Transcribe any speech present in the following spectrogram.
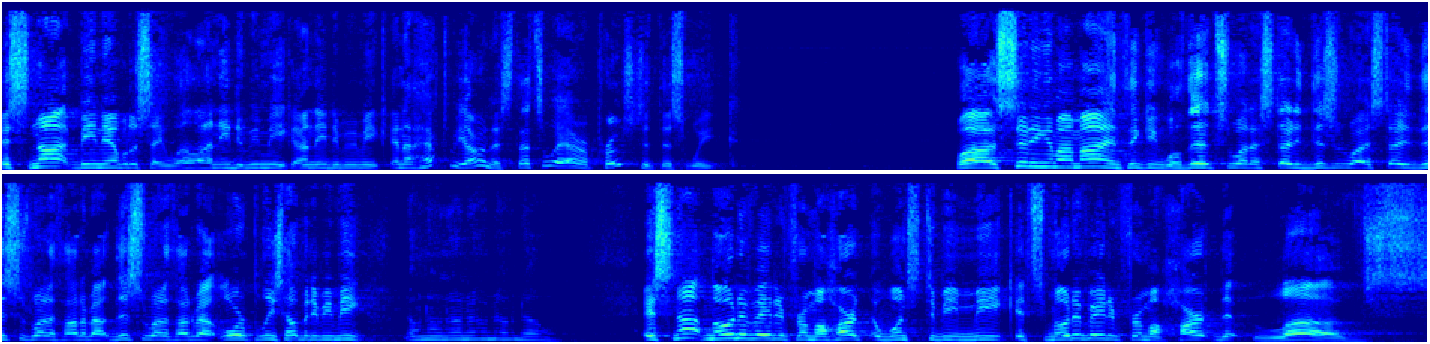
it's not being able to say, well, I need to be meek, I need to be meek. And I have to be honest, that's the way I approached it this week. Well, I was sitting in my mind thinking, well, this is what I studied, this is what I studied, this is what I thought about, this is what I thought about. Lord, please help me to be meek. No, no, no, no, no, no. It's not motivated from a heart that wants to be meek, it's motivated from a heart that loves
